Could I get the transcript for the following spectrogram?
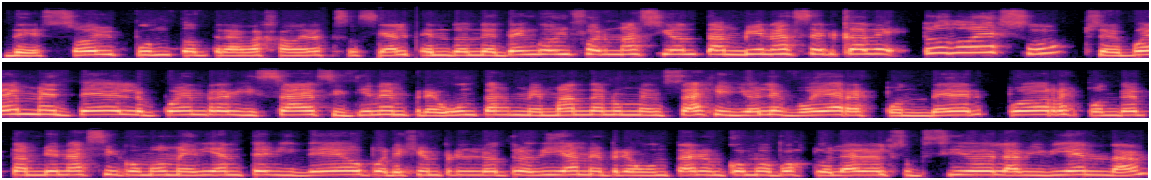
de soy.trabajadora social, en donde tengo información también acerca de todo eso. Se pueden meter, lo pueden revisar. Si tienen preguntas, me mandan un mensaje y yo les voy a responder. Puedo responder también así como mediante video. Por ejemplo, el otro día me preguntaron cómo postular el subsidio de la vivienda.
